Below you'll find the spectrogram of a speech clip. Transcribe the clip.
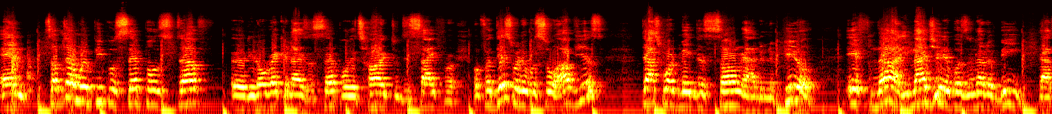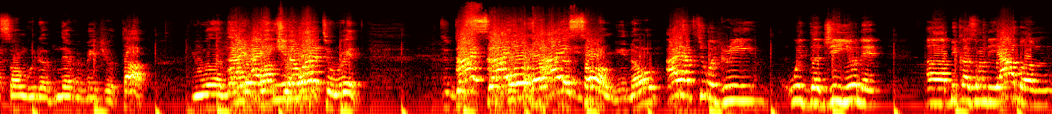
and sometimes when people sample stuff, uh, they don't recognize a sample, it's hard to decipher. But for this one, it was so obvious. That's what made this song had an appeal. If not, imagine it was another beat, that song would have never made your top. You will have never I- I- you your know what? to it. The, the I- sample I- helped I- the song, you know? I have to agree with the G Unit uh, because on the album,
